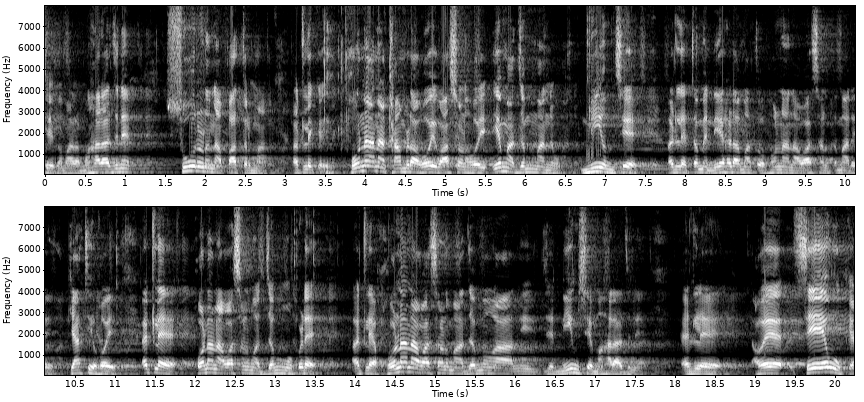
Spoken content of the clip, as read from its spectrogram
છે કે અમારા મહારાજને સુવર્ણના પાત્રમાં, એટલે કે હોનાના ઠામડા હોય, વાસણ હોય, એમાં જમવાનો નિયમ છે. એટલે તમે નેહડામાં તો હોનાના વાસણ તમારે ક્યાંથી હોય? એટલે હોનાના વાસણમાં જમવું પડે. એટલે હોનાના વાસણમાં જમવાની જે નિયમ છે મહારાજને, એટલે હવે છે એવું કે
